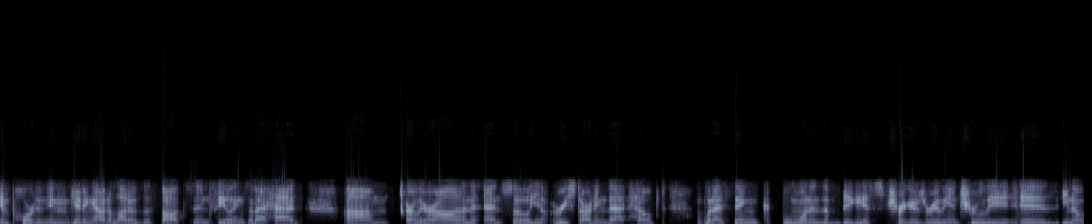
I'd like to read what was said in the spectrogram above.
important in getting out a lot of the thoughts and feelings that I had um, earlier on. And so, you know, restarting that helped. But I think one of the biggest triggers, really and truly, is, you know,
